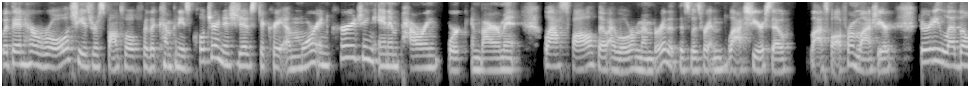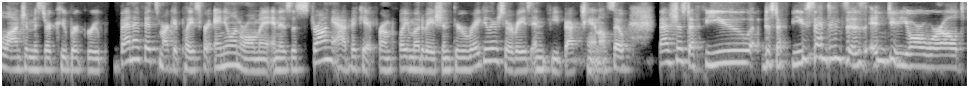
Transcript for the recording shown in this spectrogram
Within her role, she is responsible for the company's culture initiatives to create a more encouraging and empowering work environment. Last fall, though I will remember that this was written last year, so last fall from last year, Doherty led the launch of Mr. Cooper Group Benefits Marketplace for annual enrollment and is a strong advocate for employee motivation through regular surveys and feedback channels. So that's just a few, just a few sentences into your world,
